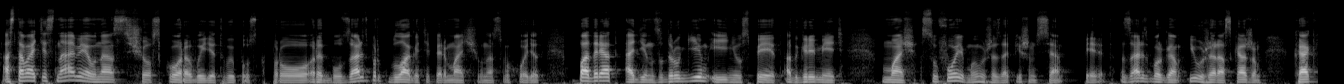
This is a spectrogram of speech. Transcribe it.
Оставайтесь с нами, у нас еще скоро выйдет выпуск про Red Bull Зальцбург, благо теперь матчи у нас выходят подряд один за другим и не успеет отгреметь матч с Уфой, мы уже запишемся перед Зальцбургом и уже расскажем, как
